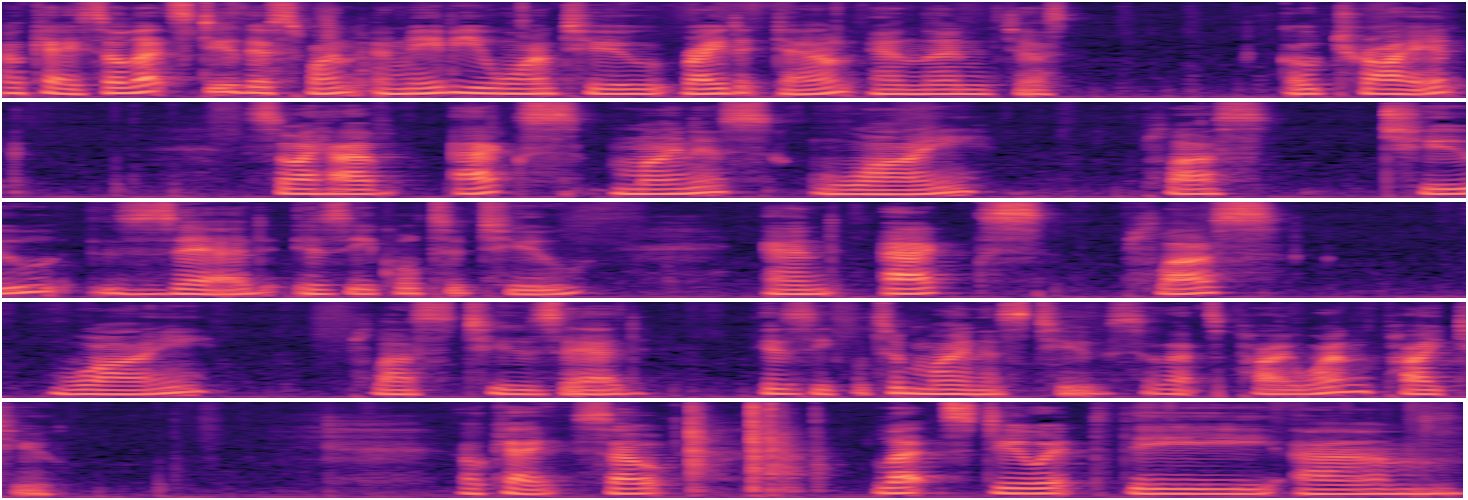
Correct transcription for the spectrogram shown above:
Okay, so let's do this one, and maybe you want to write it down and then just go try it. So I have x minus y plus 2z is equal to 2, and x plus y plus 2z is equal to minus 2. So that's pi 1, pi 2. Okay, so let's do it the um,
